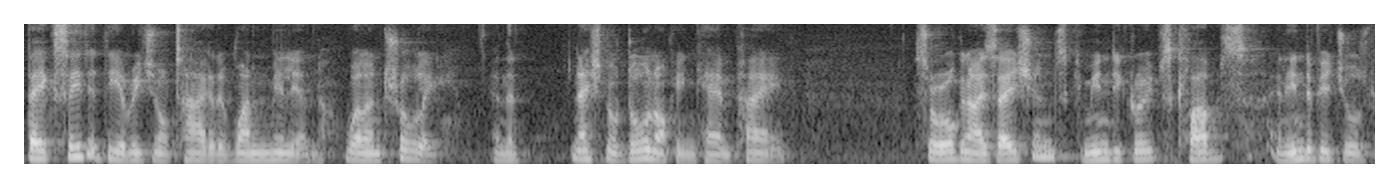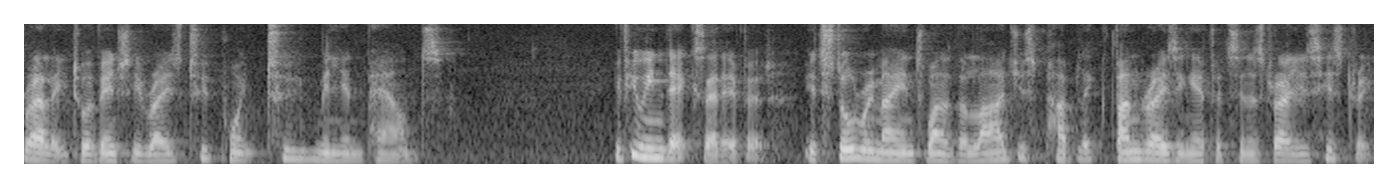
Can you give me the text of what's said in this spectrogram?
They exceeded the original target of 1 million well and truly, and the national door knocking campaign saw organisations, community groups, clubs, and individuals rally to eventually raise £2.2 million. If you index that effort, it still remains one of the largest public fundraising efforts in Australia's history.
